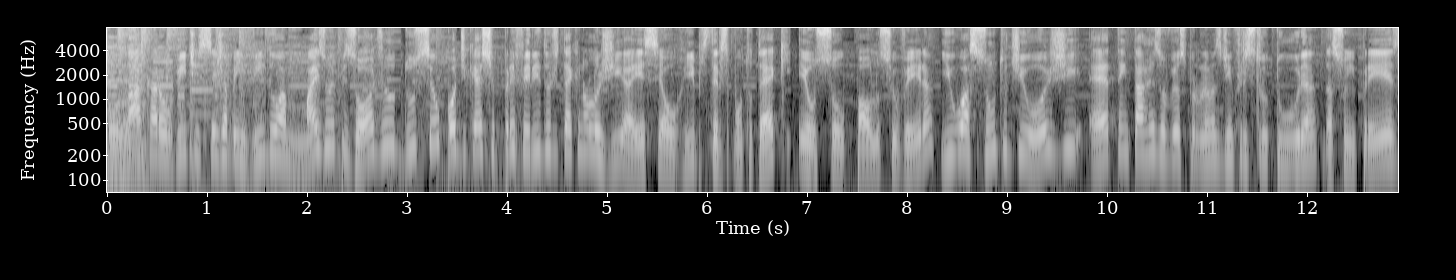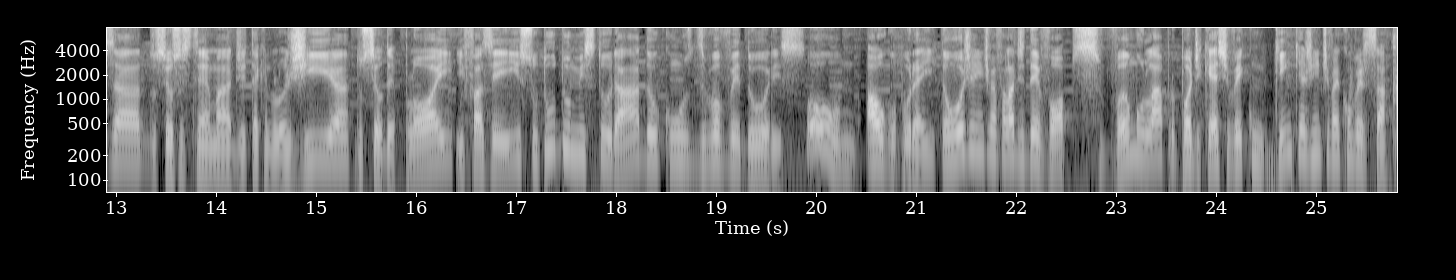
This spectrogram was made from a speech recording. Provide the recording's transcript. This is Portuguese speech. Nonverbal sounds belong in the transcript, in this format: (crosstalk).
Olá, caro ouvinte, seja bem-vindo a mais um episódio do seu podcast preferido de tecnologia. Esse é o hipsters.tech. Eu sou Paulo Silveira e o assunto de hoje é tentar resolver os problemas de infraestrutura da sua empresa, do seu sistema de tecnologia, do seu deploy e fazer isso tudo misturado com os desenvolvedores ou algo por aí. Então hoje a gente vai falar de DevOps. Vamos lá pro podcast ver com quem que a gente vai conversar.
